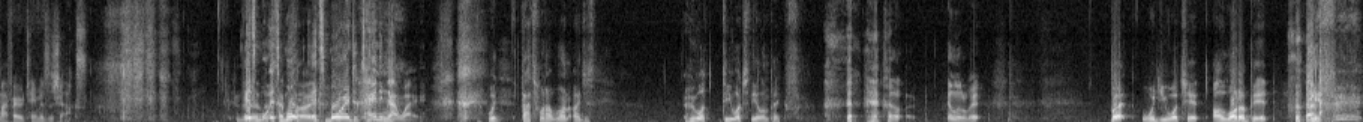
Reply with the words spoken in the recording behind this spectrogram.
my favorite team is the Sharks. The- it's more. It's more. It's more entertaining that way. Well, that's what I want. I just who what do you watch the Olympics? a little bit. But would you watch it a lot of bit if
